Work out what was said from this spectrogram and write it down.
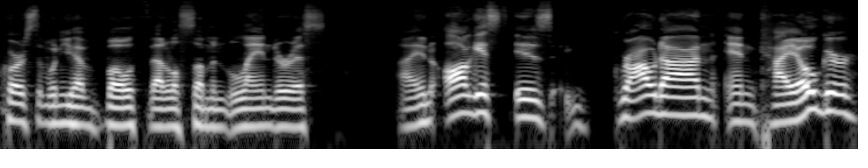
course, when you have both, that'll summon Landorus. Uh, in August is Groudon and Kyogre,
